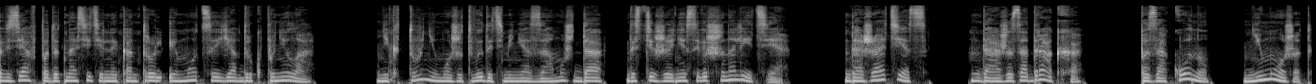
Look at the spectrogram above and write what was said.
Взяв под относительный контроль эмоции, я вдруг поняла. Никто не может выдать меня замуж до достижения совершеннолетия. Даже отец, даже за Дракха. По закону не может.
